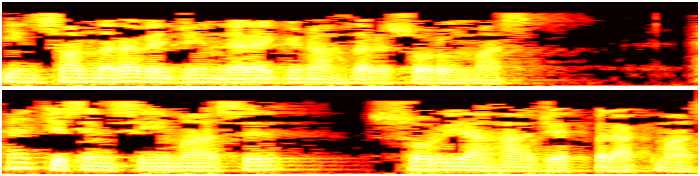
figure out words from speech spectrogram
insanlara ve cinlere günahları sorulmaz. Herkesin siması soruya hacet bırakmaz.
